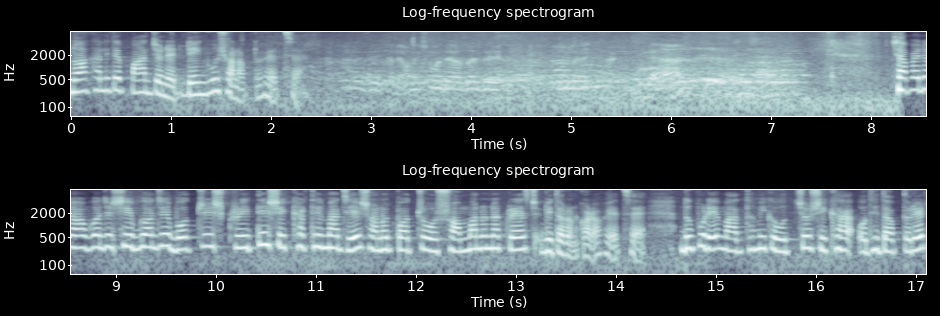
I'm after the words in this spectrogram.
নোয়াখালীতে পাঁচ জনের ডেঙ্গু শনাক্ত হয়েছে। চাঁপাইনবাবগঞ্জের শিবগঞ্জে বত্রিশ কৃতি শিক্ষার্থীর মাঝে সনদপত্র ও সম্মাননা ক্রেস্ট বিতরণ করা হয়েছে। দুপুরে মাধ্যমিক ও উচ্চ শিক্ষা অধিদপ্তরের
